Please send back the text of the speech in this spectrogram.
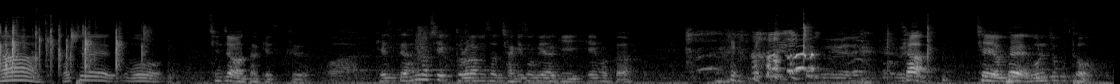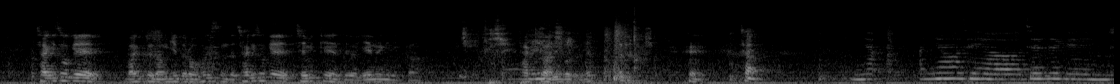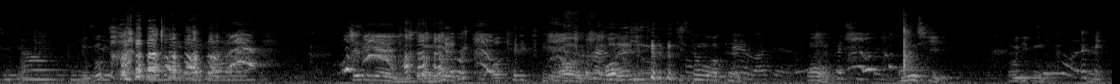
아, 어떻게 뭐 진짜 많다 게스트. 와, 게스트 한 명씩 돌아가면서 자기 소개하기 게임 할까요? 자, 제 옆에 오른쪽부터 자기 소개 마이크 넘기도록 하겠습니다. 자기 소개 재밌게 해야 돼요. 예능이니까. 다큐 아니거든요. 자, 안녕, 안녕하세요. 재즈게임 수정 누구? 빈스 재즈계 유수장이요? 어 캐릭터 어, 어 비슷, 비슷한 것 같아. 네, 맞아요. 어, 진짜. 옷이 옷 입은 거. 네.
